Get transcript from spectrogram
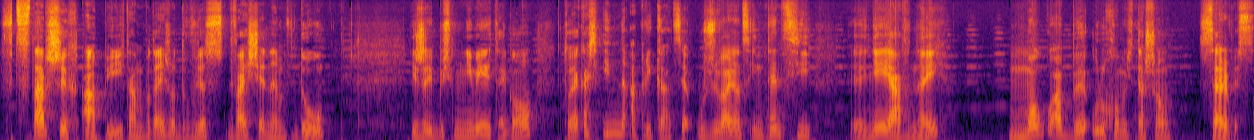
W starszych API, tam bodajże od 20, 21 w dół, jeżeli byśmy nie mieli tego, to jakaś inna aplikacja używając intencji y, niejawnej mogłaby uruchomić naszą serwis.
